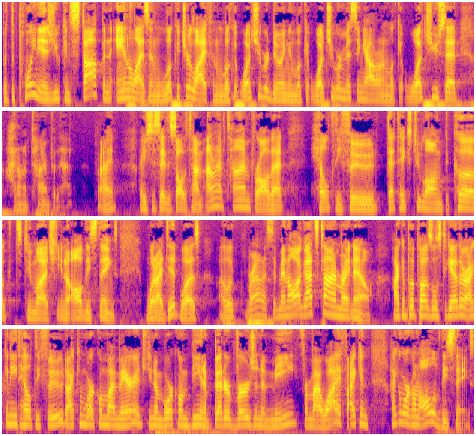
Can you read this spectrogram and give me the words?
But the point is, you can stop and analyze and look at your life and look at what you were doing and look at what you were missing out on and look at what you said, I don't have time for that, right? I used to say this all the time. I don't have time for all that healthy food. That takes too long to cook. It's too much, you know, all these things. What I did was I looked around. I said, man, all I got's time right now. I can put puzzles together. I can eat healthy food. I can work on my marriage. You know, work on being a better version of me for my wife. I can, I can work on all of these things.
